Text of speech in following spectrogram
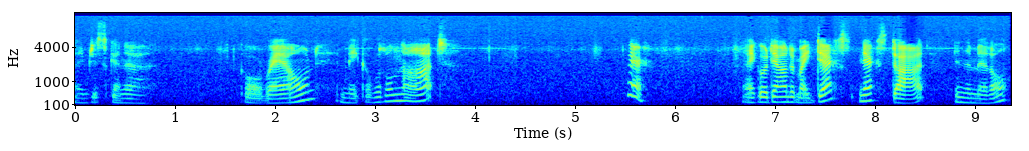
I'm just going to go around and make a little knot. There. And I go down to my next, next dot in the middle.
